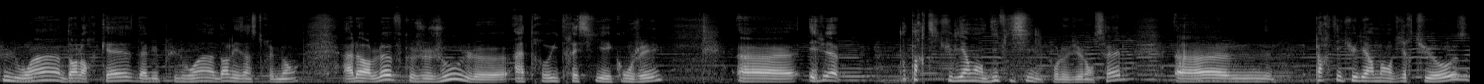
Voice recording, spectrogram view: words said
plus loin dans l'orchestre, d'aller plus loin dans les instruments. Alors l'œuvre que je joue, le Introit, et Congé, euh, est particulièrement difficile pour le violoncelle, euh, particulièrement virtuose,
